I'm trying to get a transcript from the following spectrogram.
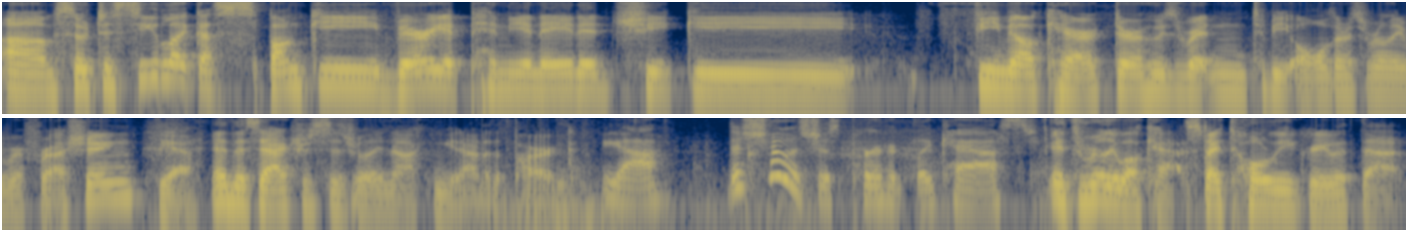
Um, so to see like a spunky, very opinionated, cheeky female character who's written to be older is really refreshing. Yeah. And this actress is really knocking it out of the park. Yeah. This show is just perfectly cast. It's really well cast. I totally agree with that.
